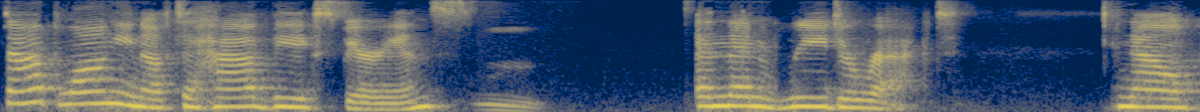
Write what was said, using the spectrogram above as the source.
stop long enough to have the experience mm. and then redirect. Now,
